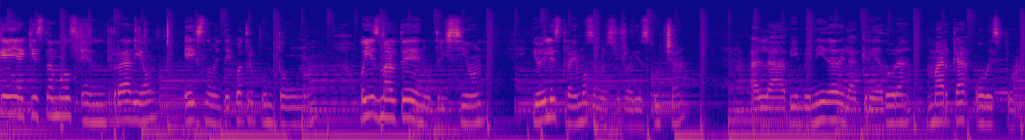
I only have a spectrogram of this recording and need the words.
Ok, aquí estamos en Radio X 94.1. Hoy es martes de nutrición y hoy les traemos a nuestro radio escucha a la bienvenida de la creadora marca Ovesport.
